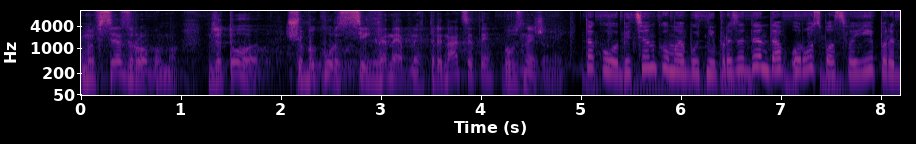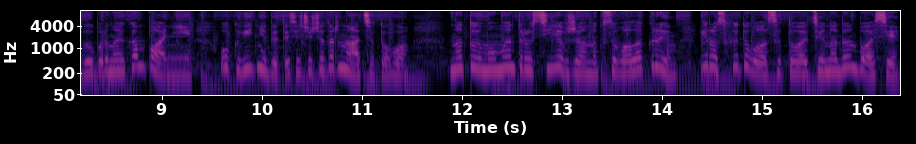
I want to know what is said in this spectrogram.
і ми все зробимо для того, щоб курс цих ганебних 13 був знижений. Таку обіцянку майбутній президент дав у розпал своєї передвиборної кампанії у квітні 2014-го. На той момент Росія вже анексувала Крим і розхитувала ситуацію на Донбасі.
